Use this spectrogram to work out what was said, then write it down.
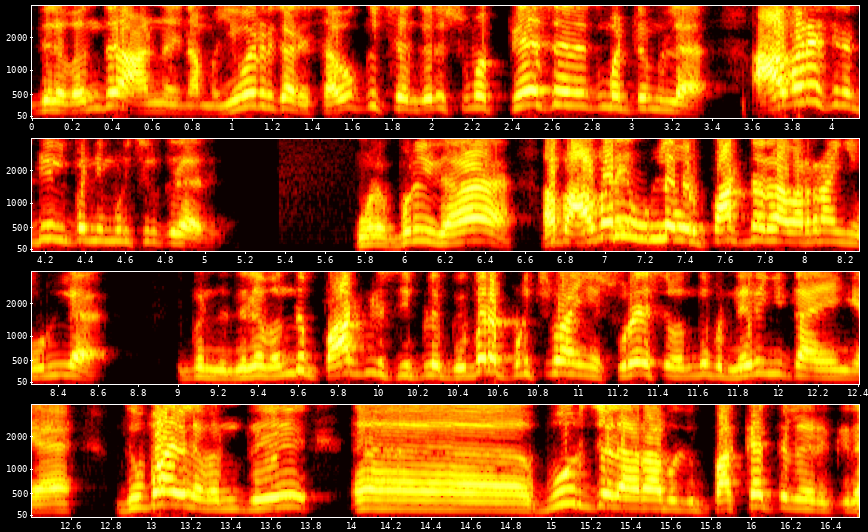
இதுல வந்து நம்ம இவர் இருக்காரு. சவுக்கு சங்கர் சும்மா பேசுறதுக்கு மட்டும் இல்ல. அவரே சில டீல் பண்ணி முடிச்சிருக்கிறாரு. உங்களுக்கு புரியுதா? அப்ப அவரே உள்ள ஒரு பார்ட்னரா வர்றாங்க உள்ள. இப்ப இந்த இதுல வந்து பார்ட்னர்ஷிப்ல விவரம் பிடிச்சிருவாங்க சுரேஷ் வந்து இப்ப நெருங்கிட்டாங்க. துபாயில வந்து ஆஹ், பூர்ஜல் அராபுக்கு பக்கத்துல இருக்கிற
